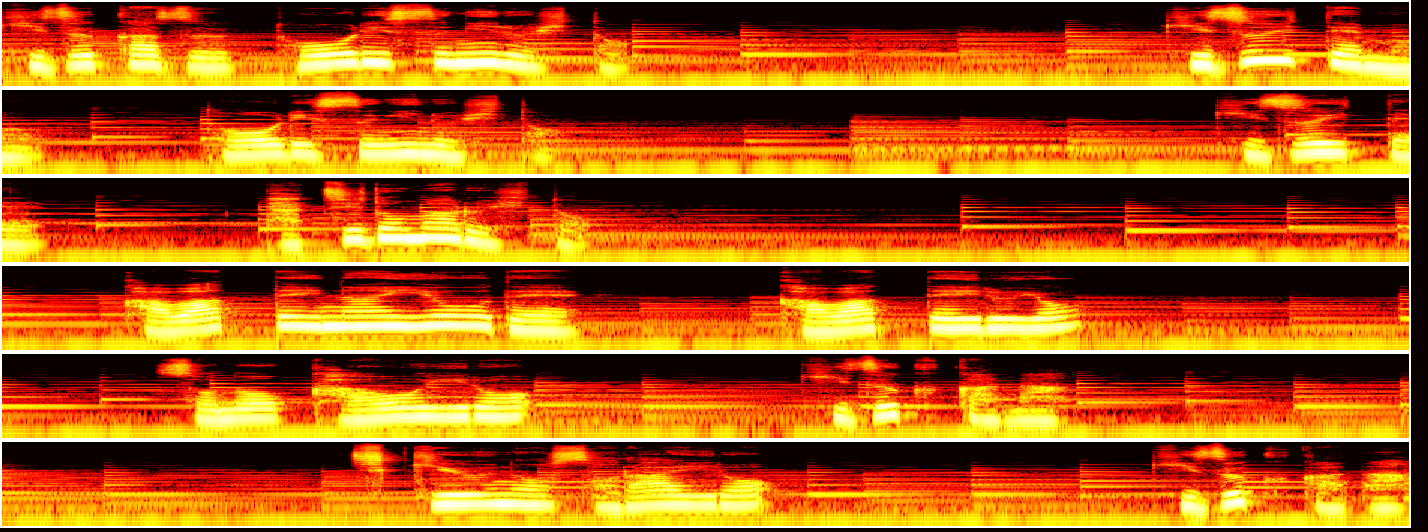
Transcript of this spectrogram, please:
気づかず通り過ぎる人。気づいても通り過ぎる人。気づいて立ち止まる人。変わっていないようで変わっているよ。その顔色。気づくかな？地球の空色気づくかな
